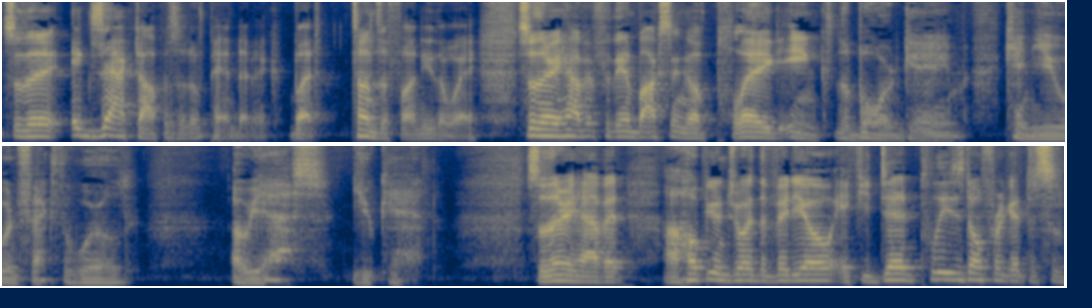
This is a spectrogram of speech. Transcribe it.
So the exact opposite of pandemic, but tons of fun either way. So there you have it for the unboxing of Plague Inc., the board game. Can you infect the world? Oh yes, you can. So there you have it. I uh, hope you enjoyed the video. If you did, please don't forget to su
